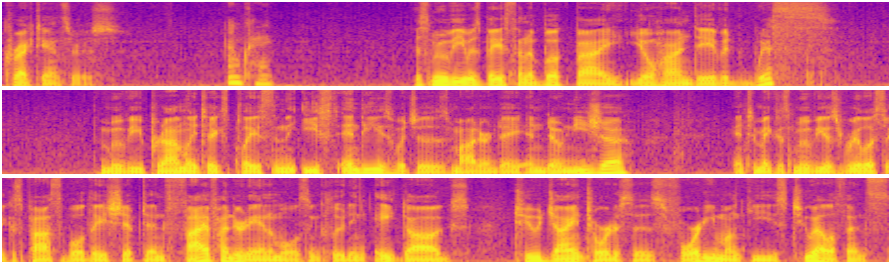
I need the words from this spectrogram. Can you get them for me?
correct answers. Okay. This movie was based on a book by Johann David Wyss. The movie predominantly takes place in the East Indies, which is modern day Indonesia. And to make this movie as realistic as possible, they shipped in 500 animals, including eight dogs, two giant tortoises, 40 monkeys, two elephants,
